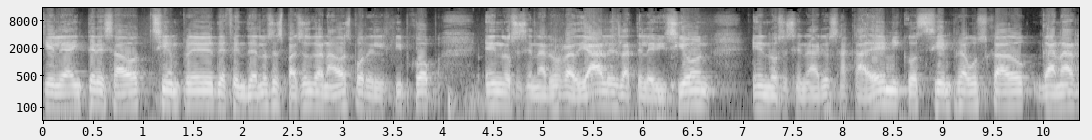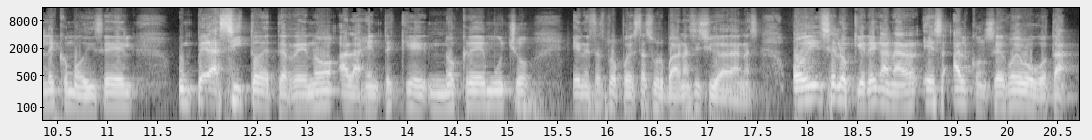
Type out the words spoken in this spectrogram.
que le ha interesado siempre defender los espacios ganados por el hip hop en los escenarios radiales, la televisión, en los escenarios académicos, siempre ha buscado ganarle, como dice él, un pedacito de terreno a la gente que no cree mucho en estas propuestas urbanas y ciudadanas. Hoy se lo quiere ganar es al Consejo de Bogotá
